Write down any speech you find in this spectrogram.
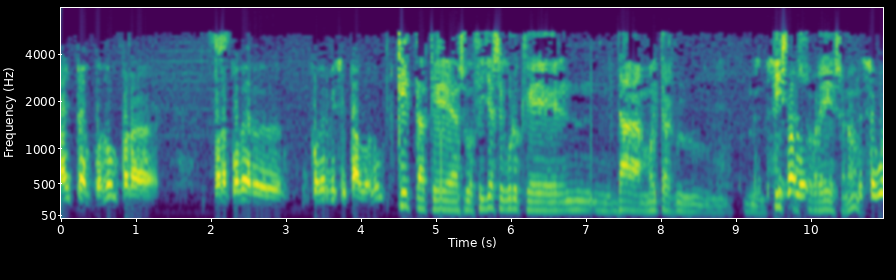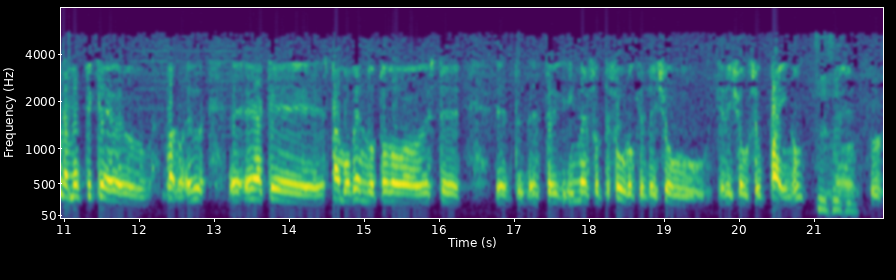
hai tempo, non, para, para poder poder visitalo, non? Que tal que a súa filla seguro que dá moitas mm, pistas sí, bueno, sobre eso, non? Seguramente que, eh, bueno, el, eh, é a que está movendo todo este inmenso tesouro que deixou que deixou o seu pai, non? Uh eh, -huh.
